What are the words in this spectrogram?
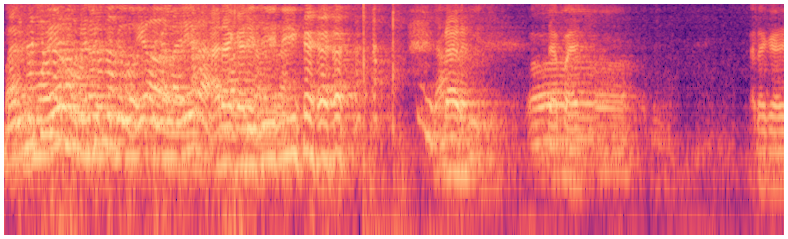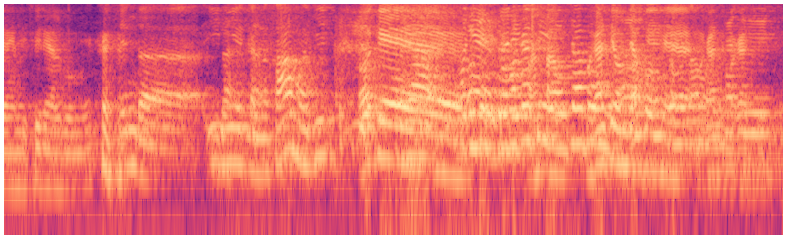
dari Nasional, semua era, dari segala, segala era. Ada gak di sini? Siapa di? Siapa ya? Ada gak yang di sini albumnya? Saya enggak ini ya karena sama Ji. Oke. Oke, terima kasih. Om Cabung. Makasih Om Cabung Oke, ya. Makasih, Terima makasih. kasih.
